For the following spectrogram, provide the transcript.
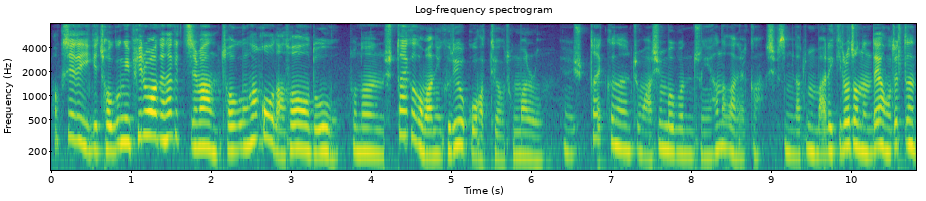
확실히 이게 적응이 필요하긴 하겠지만 적응하고 나서도 저는 슈타이크가 많이 그리울 것 같아요 정말로 예, 슈타이크는 좀 아쉬운 부분 중에 하나가 아닐까 싶습니다. 좀 말이 길어졌는데요. 어쨌든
